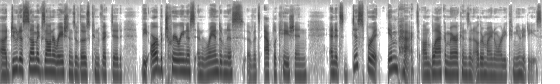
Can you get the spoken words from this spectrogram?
Uh, due to some exonerations of those convicted, the arbitrariness and randomness of its application, and its disparate impact on Black Americans and other minority communities.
